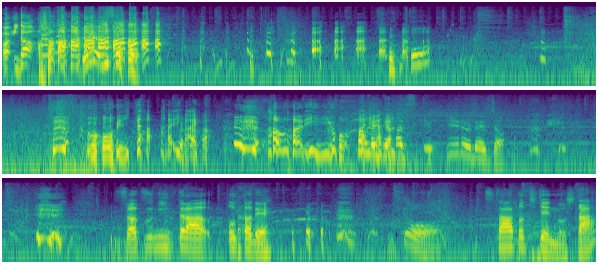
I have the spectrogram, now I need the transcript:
あいた。本当？もういた。早い。あまりにも早い。早すぎるでしょ。雑に言ったらおったで。嘘。スタート地点の下？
